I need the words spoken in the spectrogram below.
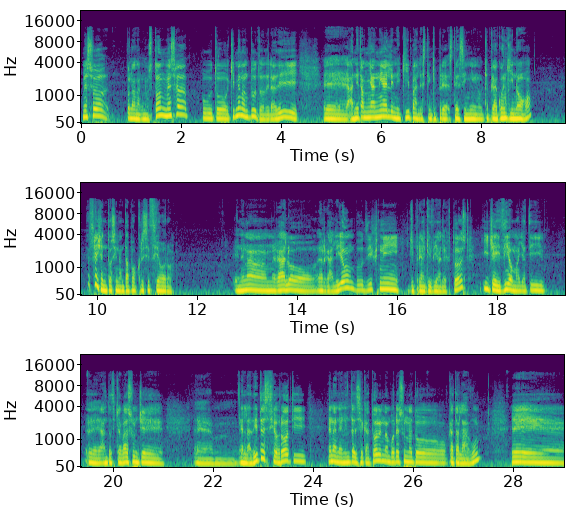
μέσω των αναγνωστών μέσα που το κείμενο τούτο. Δηλαδή, ε, αν ήταν μια νέα ελληνική πάλι στην, Κυπρια... στην Κυπριακό κοινό, θα έχει τόση ανταπόκριση θεωρώ. Είναι ένα μεγάλο εργαλείο που δείχνει η κυπριακή διαλεκτός ή και ιδίωμα γιατί ε, αν το διαβάσουν και ε, Ελλαδίτες θεωρώ ότι ένα 90% είναι να μπορέσουν να το καταλάβουν. Ε,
